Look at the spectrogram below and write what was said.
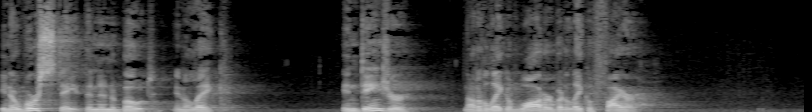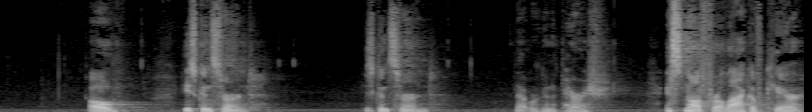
in a worse state than in a boat in a lake, in danger not of a lake of water, but a lake of fire. Oh, He's concerned. He's concerned that we're going to perish. It's not for a lack of care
